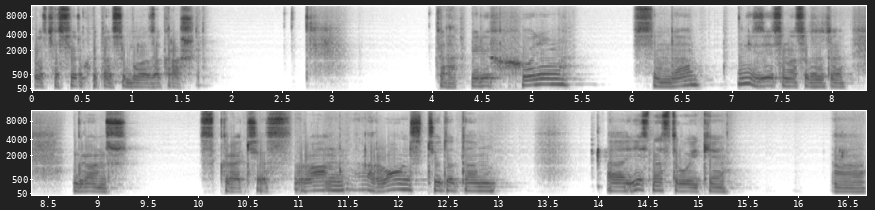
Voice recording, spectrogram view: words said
просто сверху это все было закрашено. Так, переходим сюда. И здесь у нас вот это гранж Scratches, Run, Runs, что-то там. А, есть настройки. А,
